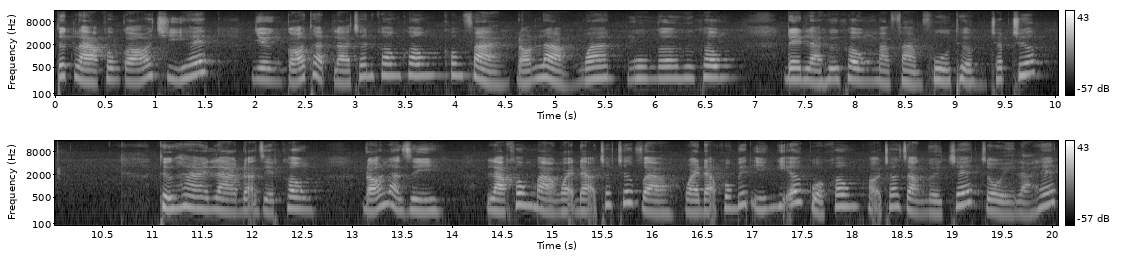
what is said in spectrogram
Tức là không có chi hết, Nhưng có thật là chân không không? Không phải. Đó là ngoan, ngu ngơ, hư không. Đây là hư không mà phàm phu thường chấp trước. Thứ hai là đoạn diệt không. Đó là gì? Là không mà ngoại đạo chấp trước vào. Ngoại đạo không biết ý nghĩa của không. Họ cho rằng người chết rồi là hết.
